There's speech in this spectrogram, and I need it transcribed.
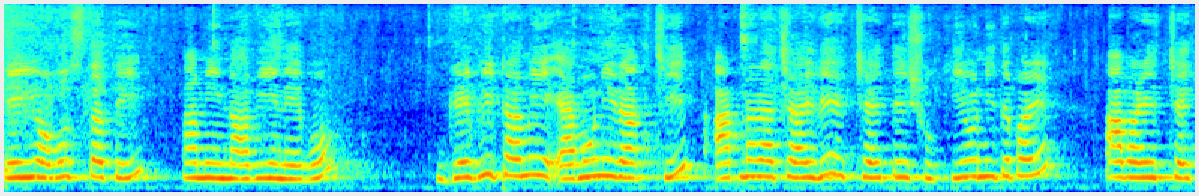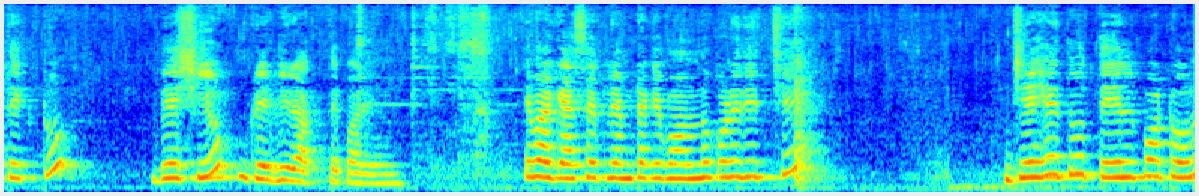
এই অবস্থাতেই আমি নাবিয়ে নেব। গ্রেভিটা আমি এমনই রাখছি, আপনারা চাইলে এর চাইতে শুকিয়েও নিতে পারেন, আবার এর চাইতে একটু বেশিও গ্রেভি রাখতে পারেন। এবার গ্যাসের ফ্লেমটাকে বন্ধ করে দিচ্ছি। যেহেতু তেল পটল,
